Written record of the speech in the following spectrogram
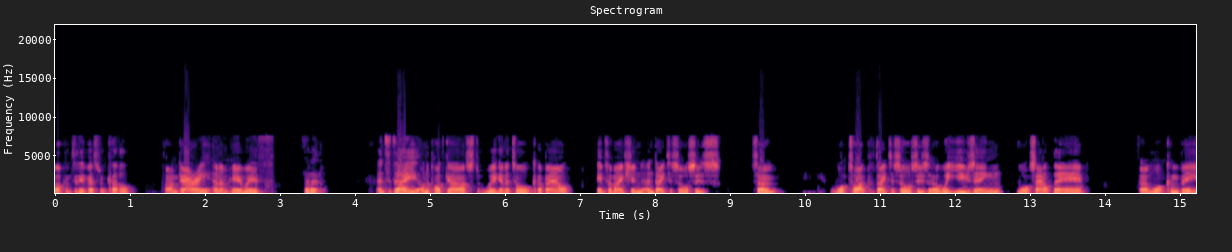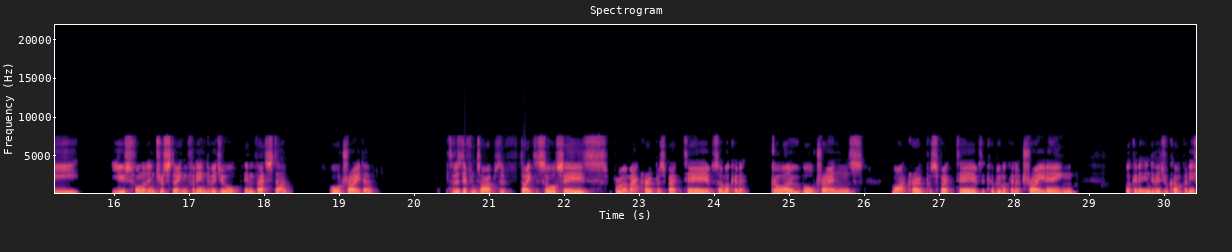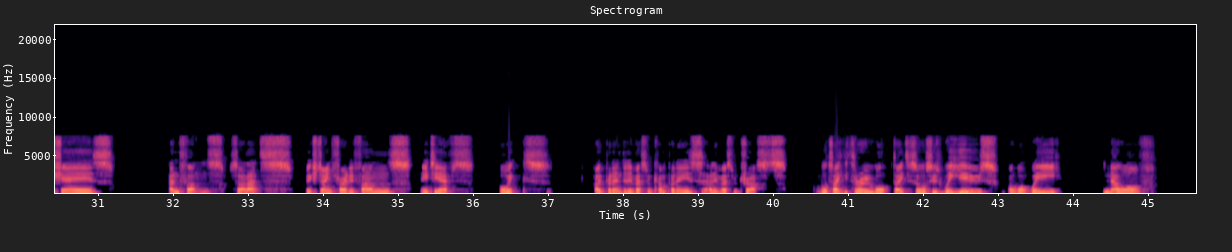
Welcome to the Investment Cuddle. I'm Gary and I'm here with Philip. And today on the podcast, we're going to talk about information and data sources. So, what type of data sources are we using? What's out there? And what can be useful and interesting for the individual investor or trader? So, there's different types of data sources from a macro perspective. So, looking at global trends, micro perspectives, it could be looking at trading, looking at individual company shares, and funds. So, that's exchange traded funds, ETFs, OEICs, open ended investment companies, and investment trusts. We'll take you through what data sources we use or what we know of,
